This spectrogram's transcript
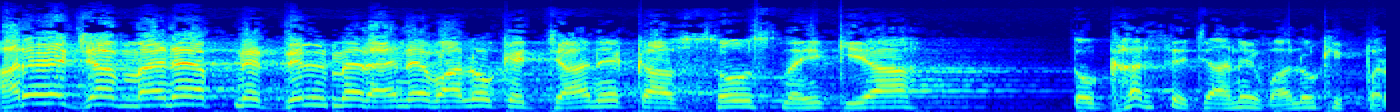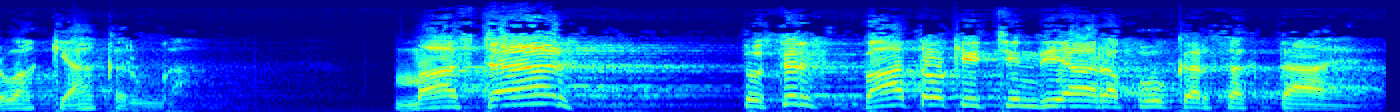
अरे, जब मैंने अपने दिल में रहने वालों के जाने का अफसोस नहीं किया तो घर से जाने वालों की परवाह क्या करूँगा? मास्टर तो सिर्फ़ बातों की चिंदिया रफू कर सकता है।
